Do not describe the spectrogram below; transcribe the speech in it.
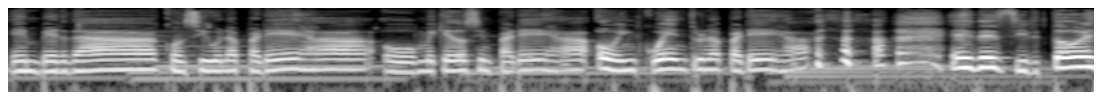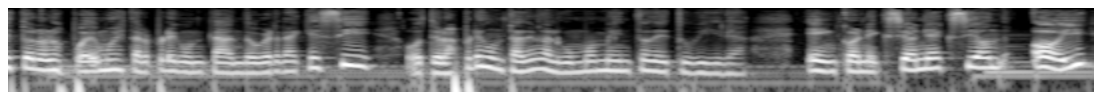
¿En verdad consigo una pareja o me quedo sin pareja o encuentro una pareja? es decir, todo esto nos lo podemos estar preguntando, ¿verdad que sí? ¿O te lo has preguntado en algún momento de tu vida? En Conexión y Acción, hoy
